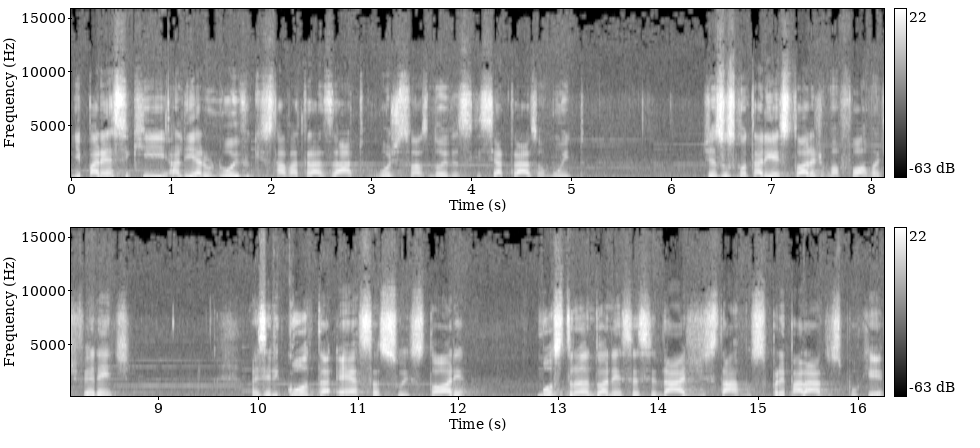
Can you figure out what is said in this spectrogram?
E parece que ali era o noivo que estava atrasado. Hoje são as noivas que se atrasam muito. Jesus contaria a história de uma forma diferente. Mas ele conta essa sua história mostrando a necessidade de estarmos preparados, porque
